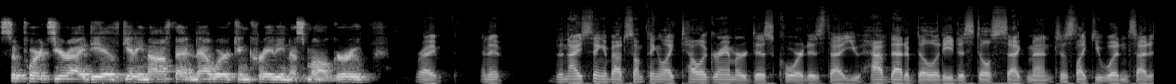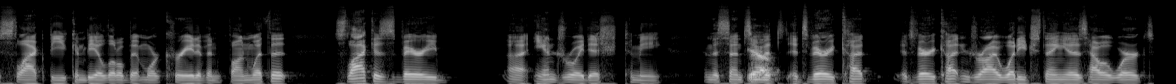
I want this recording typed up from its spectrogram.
supports your idea of getting off that network and creating a small group. Right. And it the nice thing about something like Telegram or Discord is that you have that ability to still segment just like you would inside of Slack, but you can be a little bit more creative and fun with it. Slack is very uh, Androidish to me in the sense Yeah. of it's it's very cut it's very cut and dry what each thing is, how it works.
